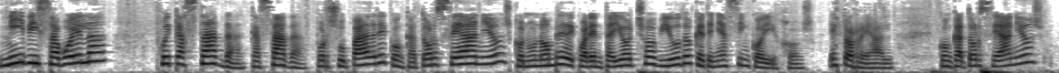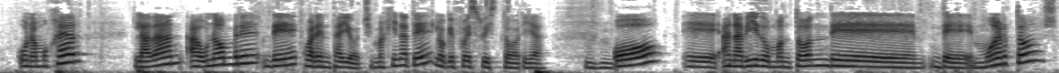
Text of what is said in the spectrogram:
mi bisabuela fue casada, casada por su padre con 14 años con un hombre de 48 viudo que tenía cinco hijos. Esto es real. Con 14 años, una mujer la dan a un hombre de 48. Imagínate lo que fue su historia. O eh, han habido un montón de, de muertos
